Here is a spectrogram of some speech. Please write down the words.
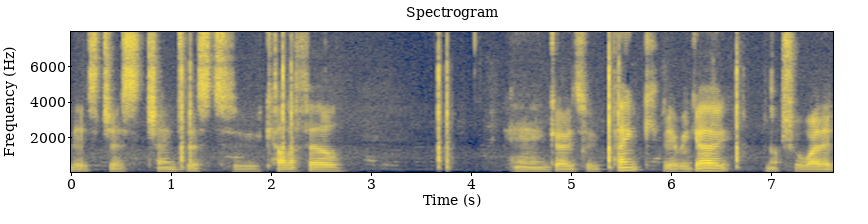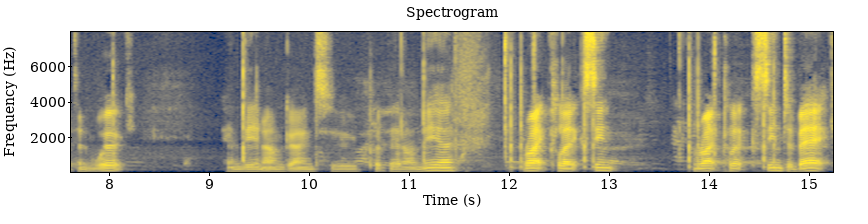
let's just change this to color fill and go to pink. There we go. Not sure why that didn't work. And then I'm going to put that on there. Right click, right click, center back.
